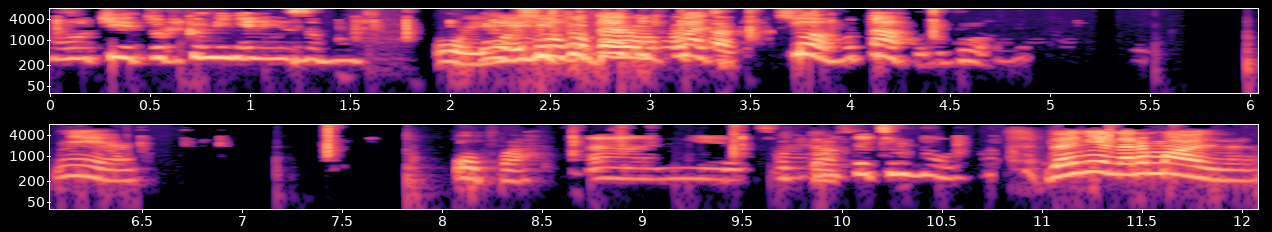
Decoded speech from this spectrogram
Окей, только меня не забудь. Ой, О, я все, не вот так вот хватит. Все, вот так вот. Не. Опа. А, нет, Вот так. просто темно. Да не, нормально.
